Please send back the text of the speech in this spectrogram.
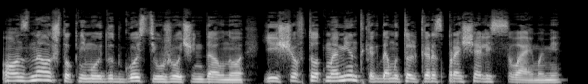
Он знал, что к нему идут гости уже очень давно, еще в тот момент, когда мы только распрощались с Ваймами.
